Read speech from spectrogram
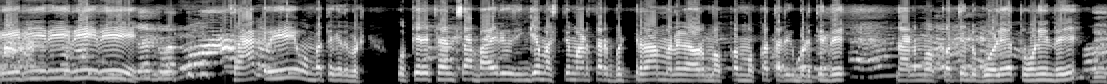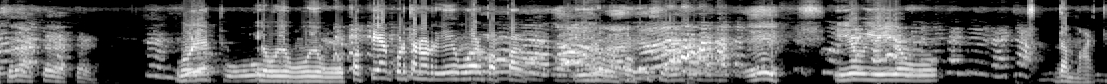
ರೀ ರೀ ರೀ ರೀ ರೀ ಸಾಕ್ರಿ ಒಂಬತ್ತಾಗೈತೆ ಬಿಡ್ರಿ. ಓಕೆ ರೀ ಫ್ರೆಂಡ್ಸ ಬಾಯ್ ರೀ ಹಿಂಗೆ ಮಸ್ತಿ ಮಾಡ್ತಾರ. ಬಿಟ್ರ ಮನಗ ಅವ್ರ ಮೊಕ್ಕ ಮೊಕ್ಕತ್ತರಿಗೆ ಬಿಡ್ತೀನಿ ನಾನು ಮೊಕ್ಕೋತೀನಿ ರೀ ಗೋಳಿ ಮೊಕ್ಕ ಹೆಸರ ಅಕ್ಕ ಅಕ್ಕ. ಗೋಳಿ ಪಪ್ಪಿ ಹಾಕಿ ಕೊಡ್ತಾ ನೋಡ್ರಿ? ಓರ್ ಪಪ್ಪ. ಅಯ್ಯೋ ಅಯ್ಯೋ ದಮ್ ಮಾಡ್ತೀನಿ.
